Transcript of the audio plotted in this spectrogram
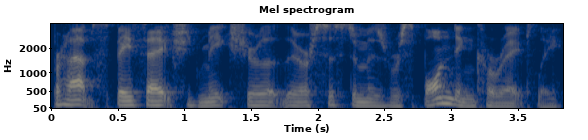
perhaps SpaceX should make sure that their system is responding correctly.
